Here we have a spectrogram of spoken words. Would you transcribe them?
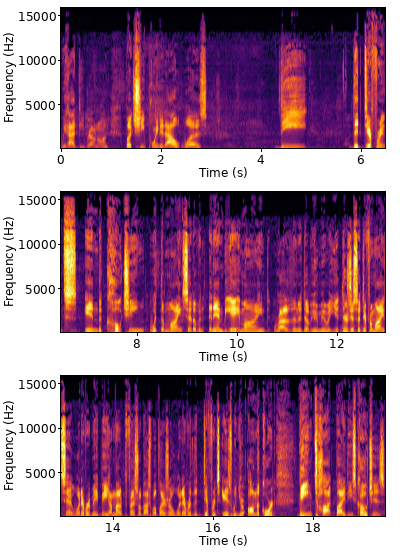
We had Dee Brown on, but she pointed out was the the difference in the coaching with the mindset of an, an NBA mind rather than a WNBA. There's just a different mindset, whatever it may be. I'm not a professional basketball player, so whatever the difference is when you're on the court being taught by these coaches.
